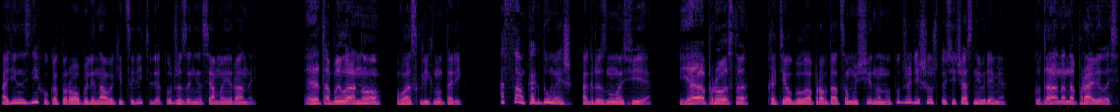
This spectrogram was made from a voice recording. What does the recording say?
Один из них, у которого были навыки целителя, тут же занялся моей раной. «Это было оно!» — воскликнул Тарик. «А сам как думаешь?» — огрызнула фия. «Я просто...» Хотел было оправдаться мужчина, но тут же решил, что сейчас не время. «Куда она направилась?»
